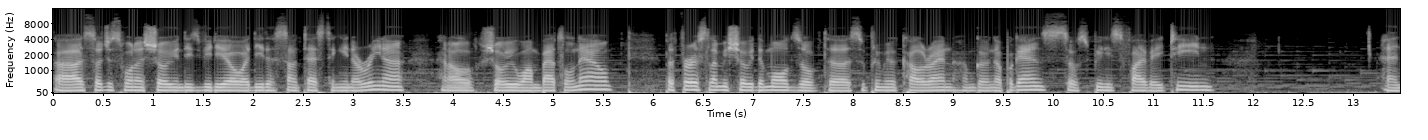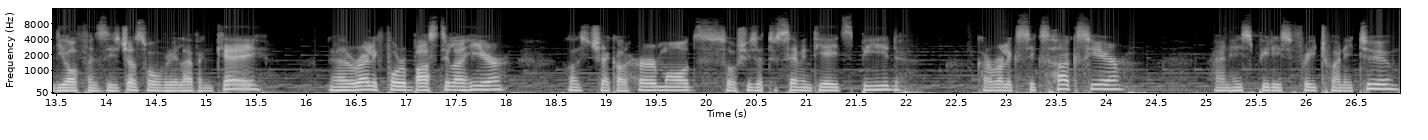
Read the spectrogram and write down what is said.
Uh, so I just want to show you in this video I did some testing in Arena and I'll show you one battle now. But first let me show you the mods of the Supreme Kylo Ren I'm going up against. So speed is 518 and the offense is just over 11k. Uh, Relic 4 Bastila here. Let's check out her mods. So she's at 278 speed. Got Relic 6 Hux here. And his speed is 322.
